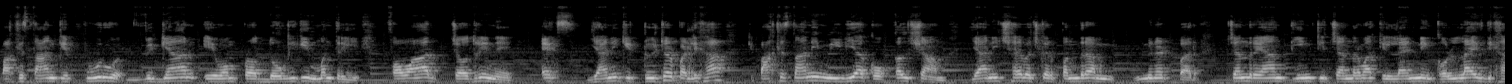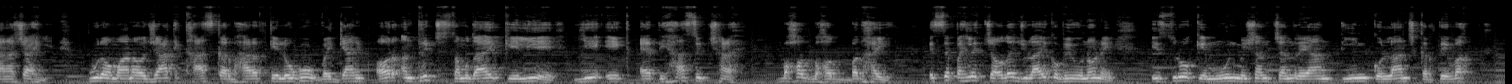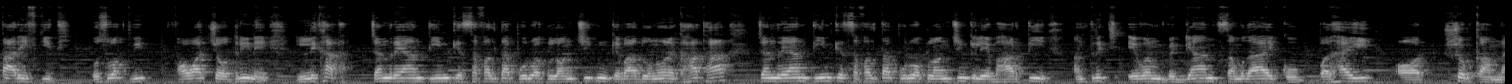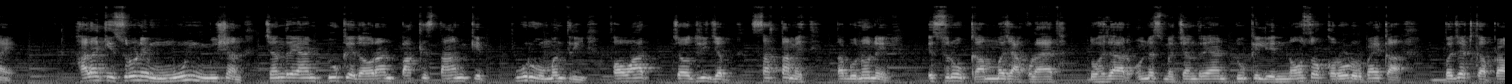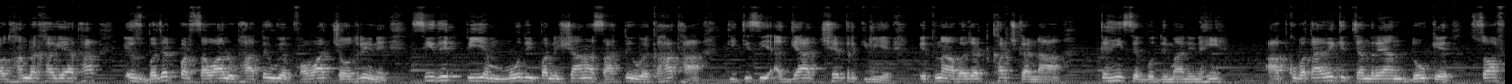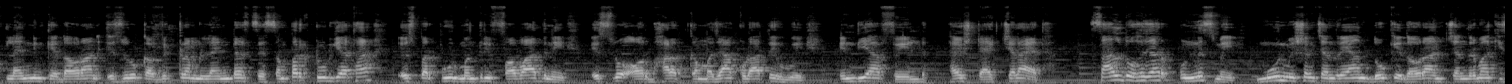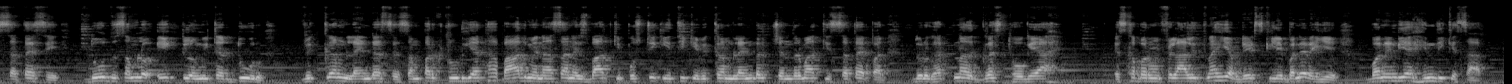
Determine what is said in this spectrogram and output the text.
पाकिस्तान के पूर्व विज्ञान एवं प्रौद्योगिकी मंत्री फवाद चौधरी ने एक्स यानी कि ट्विटर पर लिखा कि पाकिस्तानी मीडिया को कल शाम, यानी छह बजकर पंद्रह मिनट पर चंद्रयान तीन की चंद्रमा की लैंडिंग को लाइव दिखाना चाहिए। पूरा मानव जाति, खासकर भारत के लोगों, वैज्ञानिक और अंतरिक्ष समुदाय के लिए ये एक ऐतिहासिक क्षण है। बहुत बहुत बधाई हो। इससे पहले 14 जुलाई को भी उन्होंने इसरो के मून मिशन चंद्रयान तीन को लॉन्च करते वक्त तारीफ़ की थी। उस वक्त भी फवाद चौधरी ने लिखा था, चंद्रयान तीन के सफलतापूर्वक लॉन्चिंग के बाद उन्होंने कहा था, चंद्रयान तीन के सफलतापूर्वक लॉन्चिंग के लिए भारतीय अंतरिक्ष एवं विज्ञान समुदाय को बधाई और शुभकामनाएँ। हालाँकि इसरो ने मून मिशन चंद्रयान टू के दौरान पाकिस्तान के पूर्व मंत्री फवाद चौधरी जब सत्ता में थे, तब उन्होंने इसरो का मज़ाक उड़ाया था। 2019 में चंद्रयान टू के लिए 900 करोड़ रुपए का बजट का प्रावधान रखा गया था। इस बजट पर सवाल उठाते हुए फवाद चौधरी ने सीधे पीएम मोदी पर निशाना साधते हुए कहा था कि किसी अज्ञात क्षेत्र के लिए इतना बजट खर्च करना कहीं से बुद्धिमानी नहीं है। आपको बता दें कि चंद्रयान दो के सॉफ्ट लैंडिंग के दौरान इसरो का विक्रम लैंडर से संपर्क टूट गया था। इस पर पूर्व मंत्री फवाद ने इसरो और भारत का मज़ाक उड़ाते हुए इंडिया फेल्ड हैशटैग चलाया था। साल 2019 में मून मिशन चंद्रयान दो के दौरान चंद्रमा की सतह से 2.1 किलोमीटर दूर विक्रम लैंडर से संपर्क टूट गया था। बाद में नासा ने इस बात की पुष्टि की थी कि विक्रम लैंडर चंद्रमा की सतह पर दुर्घटनाग्रस्त हो गया है। इस खबर में फ़िलहाल इतना ही। अपडेट्स के लिए बने रहिए वन इंडिया हिंदी के साथ।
